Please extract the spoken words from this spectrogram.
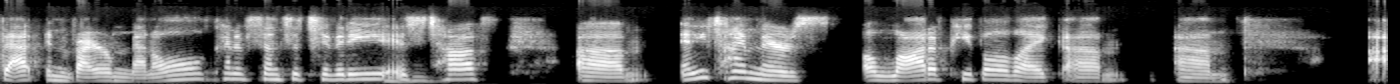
that environmental kind of sensitivity mm-hmm. is tough. Um, anytime there's a lot of people like um, um, uh,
